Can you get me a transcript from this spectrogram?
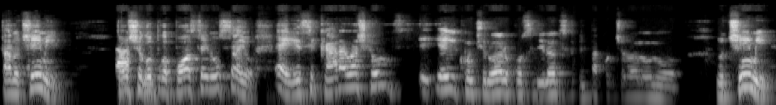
Tá no time? Então tá, chegou sim. proposta e não saiu. É, esse cara eu acho que é um. E aí, continuando, considerando que ele tá continuando no, no time,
